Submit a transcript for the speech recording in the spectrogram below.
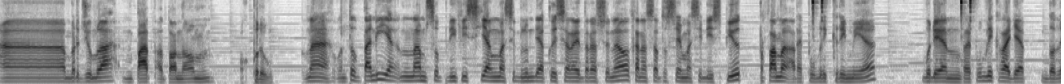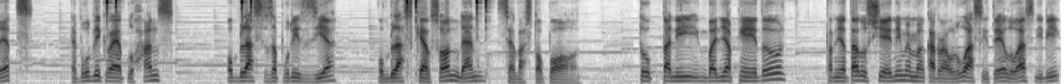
uh, berjumlah 4 otonom okrug. Nah, untuk tadi yang 6 subdivisi yang masih belum diakui secara internasional karena statusnya masih dispute. Pertama, Republik Crimea, kemudian Republik Rakyat Donetsk, Republik Rakyat Luhansk, Oblast Zaporizhia, Oblast Kherson, dan Sevastopol. Untuk tadi banyaknya itu ternyata Rusia ini memang karena luas gitu ya luas. Jadi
